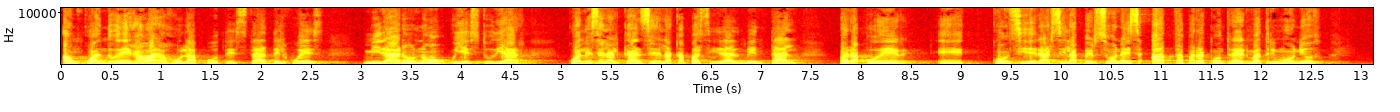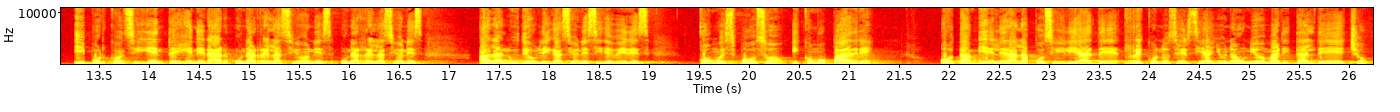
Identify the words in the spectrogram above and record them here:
aun cuando deja bajo la potestad del juez mirar o no y estudiar cuál es el alcance de la capacidad mental para poder eh, considerar si la persona es apta para contraer matrimonios y por consiguiente generar unas relaciones, unas relaciones a la luz de obligaciones y deberes como esposo y como padre, o también le da la posibilidad de reconocer si hay una unión marital de hecho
